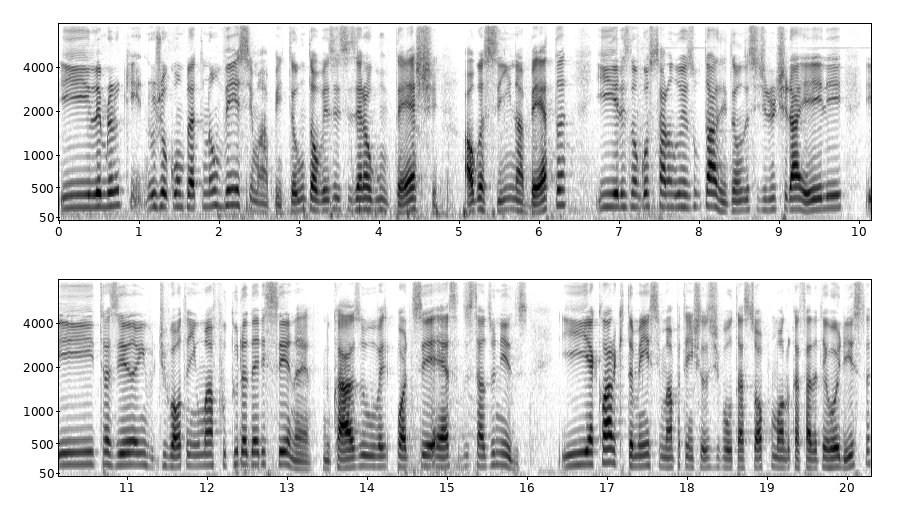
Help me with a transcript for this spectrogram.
E lembrando que no jogo completo não vê esse mapa, então talvez eles fizeram algum teste, algo assim na beta, e eles não gostaram do resultado, então decidiram tirar ele e trazer de volta em uma futura DLC, né? No caso, pode ser essa dos Estados Unidos. E é claro que também esse mapa tem chance de voltar só pro modo caçada terrorista,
